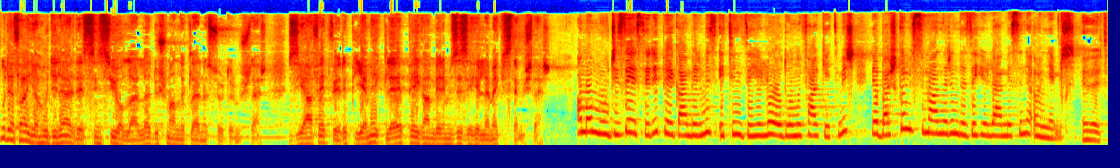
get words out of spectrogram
Bu defa Yahudiler de sinsi yollarla düşmanlıklarını sürdürmüşler. Ziyafet verip yemekle peygamberimizi zehirlemek istemişler. Ama mucize eseri peygamberimiz etin zehirli olduğunu fark etmiş ve başka Müslümanların da zehirlenmesini önlemiş. Evet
